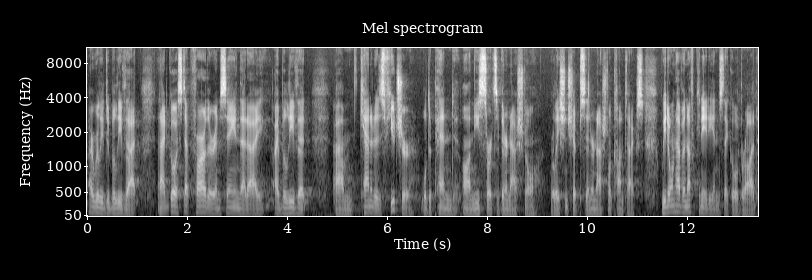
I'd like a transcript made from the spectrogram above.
I really do believe that. And I'd go a step farther in saying that I, I believe that um, Canada's future will depend on these sorts of international relationships, international contacts. We don't have enough Canadians that go abroad.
